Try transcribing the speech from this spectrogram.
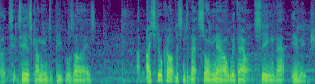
uh, t- tears coming into people's eyes. I, I still can't listen to that song now without seeing that image.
